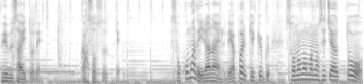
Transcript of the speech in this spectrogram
ウェブサイトで。画素数って。そこまでいらないのでやっぱり結局そのまま載せちゃうと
